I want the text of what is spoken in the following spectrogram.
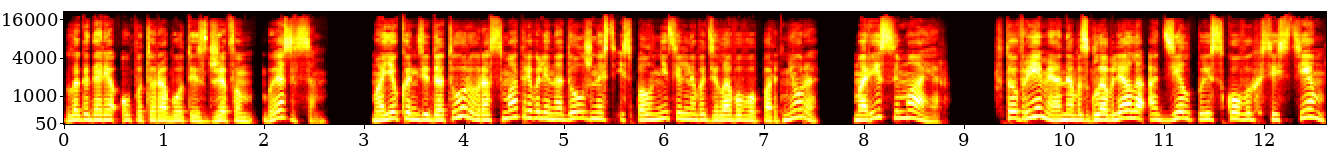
Благодаря опыту работы с Джеффом Безосом, мою кандидатуру рассматривали на должность исполнительного делового партнера Марисы Майер. В то время она возглавляла отдел поисковых систем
